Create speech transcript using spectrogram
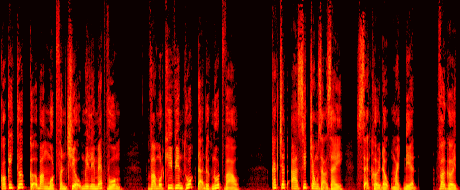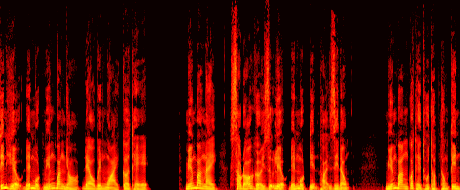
có kích thước cỡ bằng 1 phần triệu mm vuông và một khi viên thuốc đã được nuốt vào, các chất axit trong dạ dày sẽ khởi động mạch điện và gửi tín hiệu đến một miếng băng nhỏ đeo bên ngoài cơ thể. Miếng băng này sau đó gửi dữ liệu đến một điện thoại di động. Miếng băng có thể thu thập thông tin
